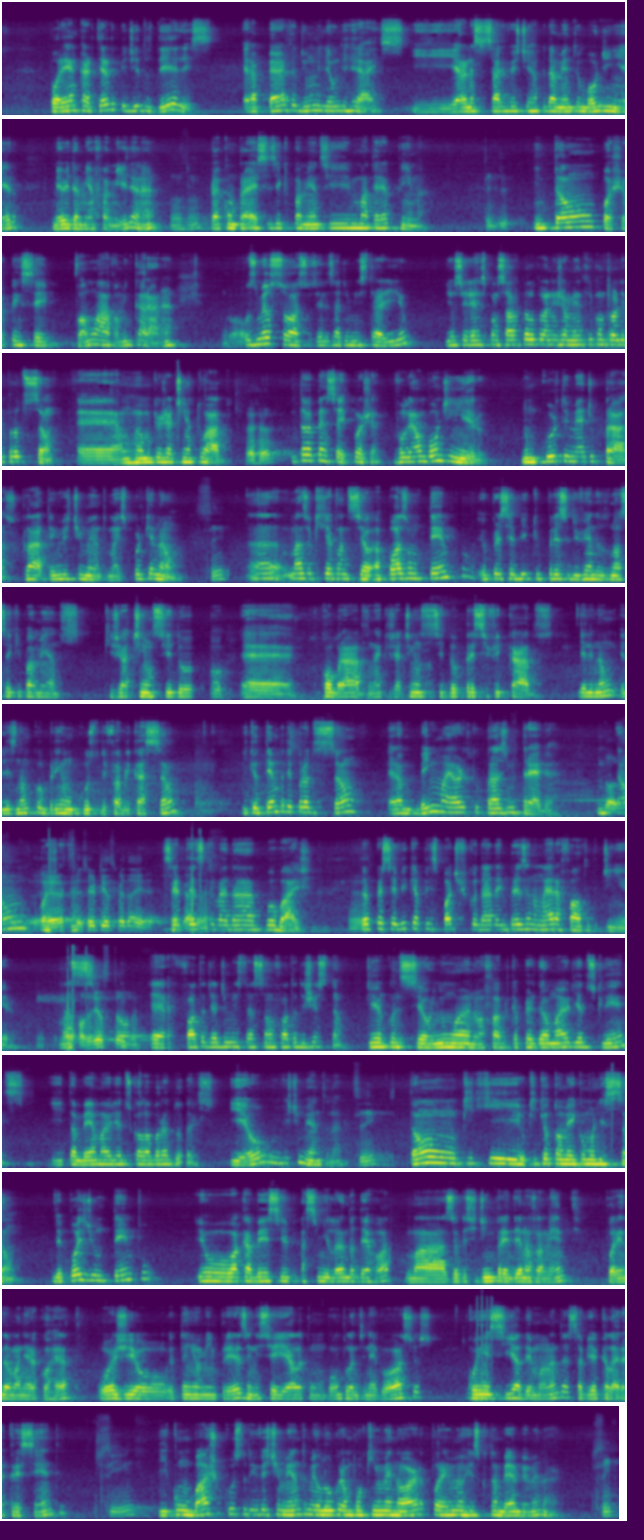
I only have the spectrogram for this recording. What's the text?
porém a carteira de pedidos deles era perto de um milhão de reais e era necessário investir rapidamente um bom dinheiro meu e da minha família, né, uhum. para comprar esses equipamentos e matéria-prima. Entendi. Então, poxa, eu pensei, vamos lá, vamos encarar, né? Os meus sócios, eles administrariam e eu seria responsável pelo planejamento e controle de produção. É um ramo que eu já tinha atuado. Uhum. Então eu pensei, poxa, vou ganhar um bom dinheiro num curto e médio prazo. Claro, tem investimento, mas por que não? Sim. Ah, mas o que, aconteceu? Após um tempo, eu percebi que o preço de venda dos nossos equipamentos, que já tinham sido é, cobrados, né, que já tinham sido precificados, ele não, eles não cobriam o custo de fabricação e que o tempo de produção era bem maior do que o prazo de entrega. Então, Nossa, poxa, é, né? certeza que vai dar. Certeza que vai dar bobagem. É. Então eu percebi que a principal dificuldade da empresa não era a falta de dinheiro. Mas, falta de gestão, né? É, falta de administração, falta de gestão. O que aconteceu? Em um ano, a fábrica perdeu a maioria dos clientes e também a maioria dos colaboradores. E eu, o investimento, né? Sim. Então, o que, que, o que, que eu tomei como lição? Depois de um tempo, eu acabei se assimilando a derrota, mas eu decidi empreender novamente, porém da maneira correta. Hoje eu, eu tenho a minha empresa, iniciei ela com um bom plano de negócios, conhecia a demanda, sabia que ela era crescente. Sim. E com um baixo custo de investimento, meu lucro é um pouquinho menor, porém o meu risco também é bem menor. Sim.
